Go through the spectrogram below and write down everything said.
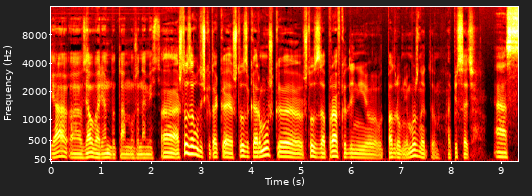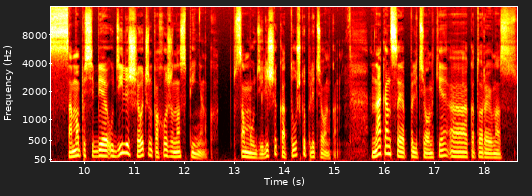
я э, взял в аренду там уже на месте. А что за удочка такая? Что за кормушка? Что за заправка для нее? Вот подробнее можно это описать? А, само по себе удилище очень похоже на спиннинг. Само удилище, катушка, плетенка. На конце плетенки, э, которые у нас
